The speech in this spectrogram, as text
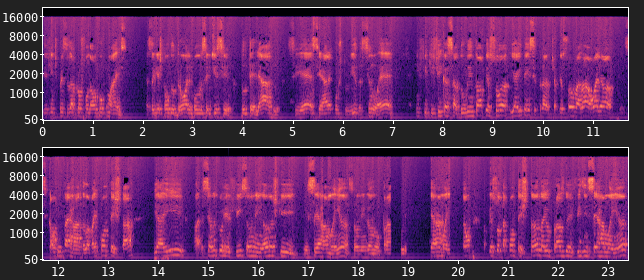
e a gente precisa aprofundar um pouco mais. Essa questão do drone, como você disse, do telhado, se é, se é área construída, se não é, enfim, que fica essa dúvida. Então a pessoa, e aí tem esse trâmite, a pessoa vai lá, olha, ó, esse cálculo está errado, ela vai contestar e aí, sendo que o refis, se eu não me engano, acho que encerra amanhã, se eu não me engano, o prazo encerra amanhã. Então, a pessoa está contestando, aí o prazo do refis encerra amanhã,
